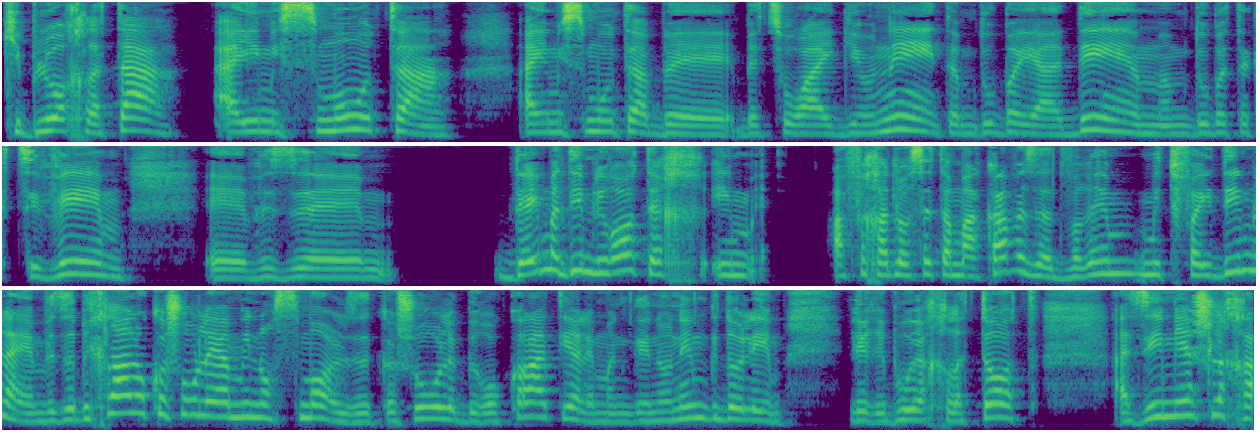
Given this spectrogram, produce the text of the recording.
קיבלו החלטה, האם יישמו אותה, האם יישמו אותה בצורה הגיונית, עמדו ביעדים, עמדו בתקציבים, אה, וזה די מדהים לראות איך אם אף אחד לא עושה את המעקב הזה, הדברים מתפיידים להם, וזה בכלל לא קשור לימין או שמאל, זה קשור לבירוקרטיה, למנגנונים גדולים, לריבוי החלטות. אז אם יש לך,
